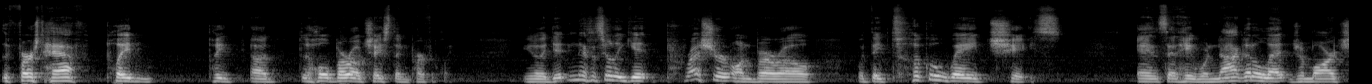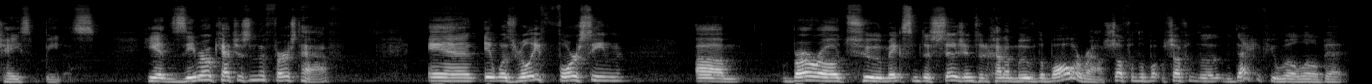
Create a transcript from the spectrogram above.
the first half played played uh, the whole Burrow chase thing perfectly. You know, they didn't necessarily get pressure on Burrow, but they took away Chase and said, "Hey, we're not going to let Ja'Marr Chase beat us." He had zero catches in the first half, and it was really forcing um, Burrow to make some decisions and kind of move the ball around, shuffle the shuffle the, the deck, if you will, a little bit.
